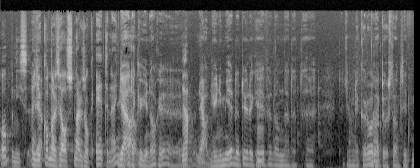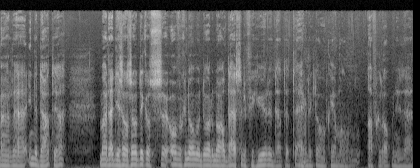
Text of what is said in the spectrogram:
open is. En je kon daar zelfs s'nachts ook eten, hè? ja dat kun je nog. Hè. Ja. ja, nu niet meer natuurlijk even, omdat het, eh, dat je met de coronatoestand zit. Maar eh, inderdaad, ja. Maar dat is al zo dikwijls eh, overgenomen door nogal duistere figuren, dat het eigenlijk toch ook helemaal afgelopen is daar.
